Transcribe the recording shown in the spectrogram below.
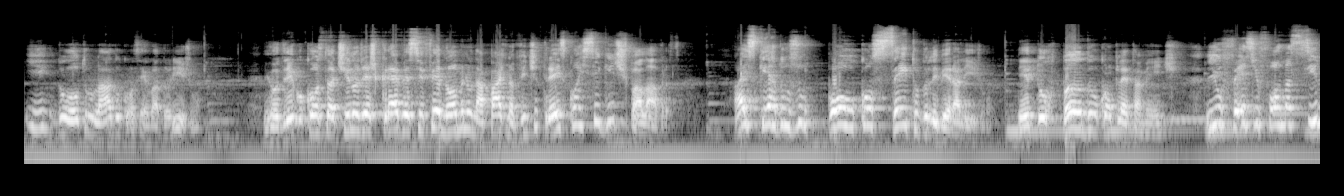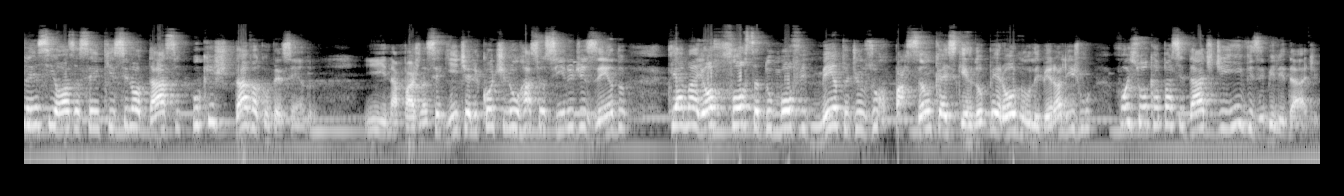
e do outro lado o conservadorismo. E Rodrigo Constantino descreve esse fenômeno na página 23 com as seguintes palavras: A esquerda usurpou o conceito do liberalismo, deturpando-o completamente e o fez de forma silenciosa sem que se notasse o que estava acontecendo. E na página seguinte ele continua o raciocínio dizendo que a maior força do movimento de usurpação que a esquerda operou no liberalismo foi sua capacidade de invisibilidade.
